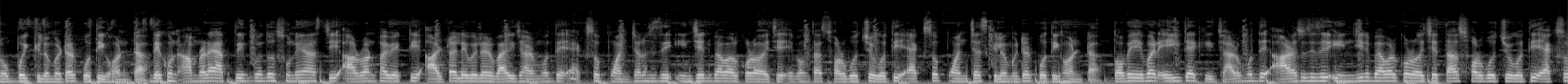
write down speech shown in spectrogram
নব্বই কিলোমিটার প্রতি ঘণ্টা। দেখুন, আমরা এতদিন পর্যন্ত শুনে আসছি আর ওয়ান ফাইভ একটি আল্ট্রা লেভেলের বাইক যার মধ্যে একশো পঞ্চান্ন সিসি ইঞ্জিন ব্যবহার করা হয়েছে এবং তার সর্বোচ্চ গতি একশো পঞ্চাশ কিলোমিটার প্রতি ঘণ্টা। তবে এবার এইটা কি? যার মধ্যে আড়াইশো সিসির ইঞ্জিন ব্যবহার করা হয়েছে তার সর্বোচ্চ গতি একশো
